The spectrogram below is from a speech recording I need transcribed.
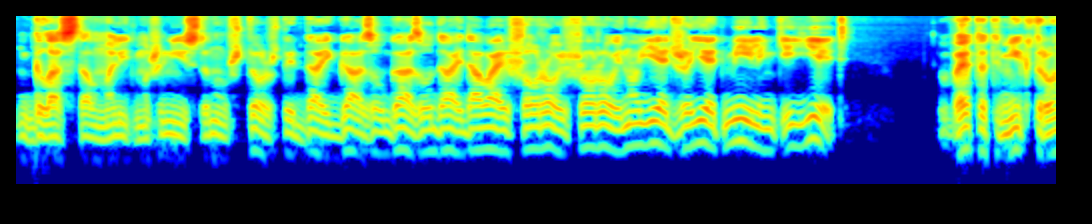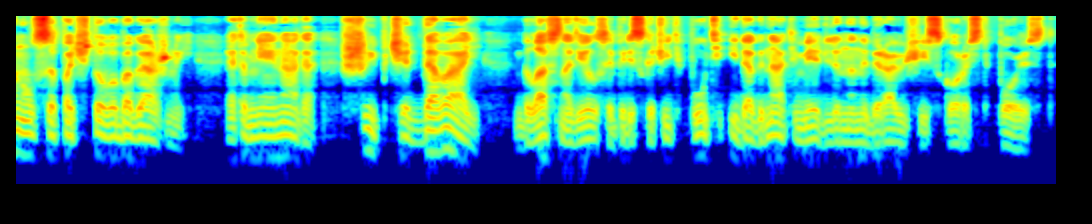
Глаз стал молить машиниста, ну что ж ты, дай газу, газу дай, давай, шуруй, шуруй, ну едь же, едь, миленький, едь. В этот миг тронулся почтово-багажный. Это мне и надо. Шибче, давай. Глаз надеялся перескочить путь и догнать медленно набирающий скорость поезд.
